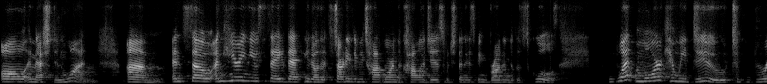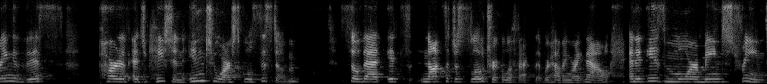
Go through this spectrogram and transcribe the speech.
all enmeshed in one. Um, and so i'm hearing you say that you know that's starting to be taught more in the colleges which then is being brought into the schools. What more can we do to bring this part of education into our school system so that it's not such a slow trickle effect that we're having right now. And it is more mainstreamed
